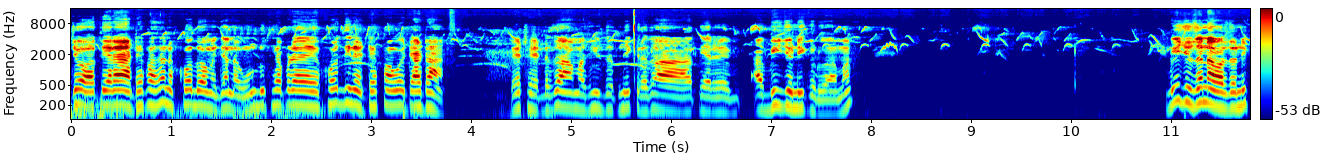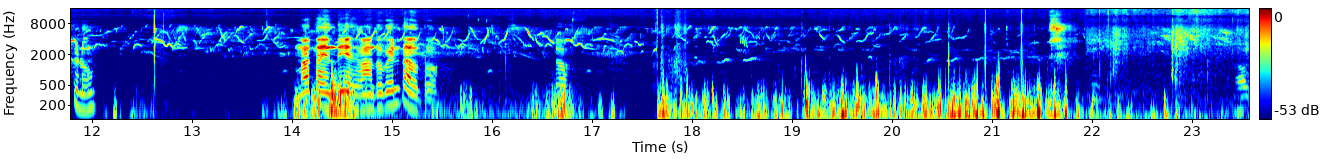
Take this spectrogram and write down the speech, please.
જો અત્યારે આ ઢેફા છે ને ખોદવામાં જેને ઊંડુંથી આપણે ખોદીને ઢેફા હોય ટાઢા. બેઠે એટલે જો આમાં જીવદત નીકળે તો આ અત્યારે આ બીજું નીકળ્યું આમાં. બીજું જનાવર જો નીકળ્યું. માતાજીને દઈએ વાંધો કઈ નથી આવતો તો હવે ઢોકળ તો ખોદા ઢોકળ તો કાંઈ ચોખા લઈ આવ્યો ખીચડી કરવા દીધા ધીરમમાં નહોતા ને આ રવિલા આવો હા દીધા તારા બાપા હારું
